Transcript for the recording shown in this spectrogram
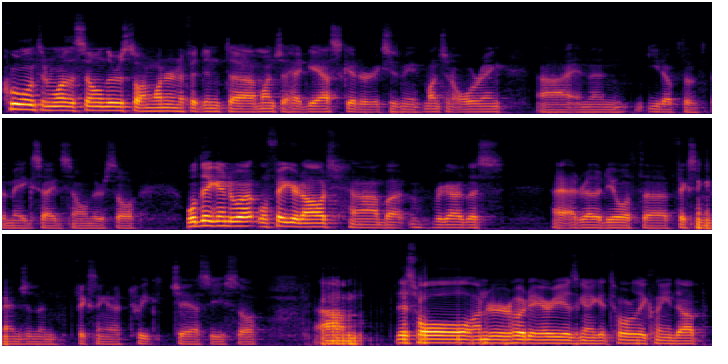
coolant in one of the cylinders, so I'm wondering if it didn't uh, munch a head gasket or, excuse me, munch an O-ring uh, and then eat up the, the mag side cylinder. So we'll dig into it, we'll figure it out, uh, but regardless, I, would rather deal with uh, fixing an engine than fixing a tweaked chassis. So um, this whole under hood area is going to get totally cleaned up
